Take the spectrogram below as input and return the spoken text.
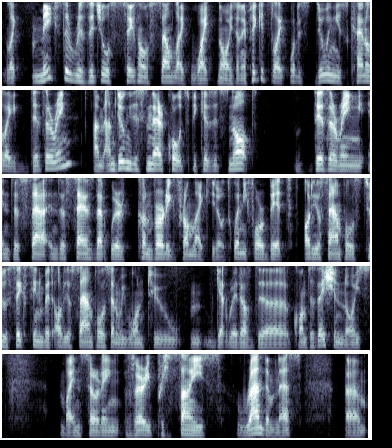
like makes the residual signal sound like white noise. And I think it's like what it's doing is kind of like dithering. I'm, I'm doing this in air quotes because it's not dithering in the sa- in the sense that we're converting from like you know 24-bit audio samples to 16-bit audio samples, and we want to mm, get rid of the quantization noise by inserting very precise randomness. Um,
